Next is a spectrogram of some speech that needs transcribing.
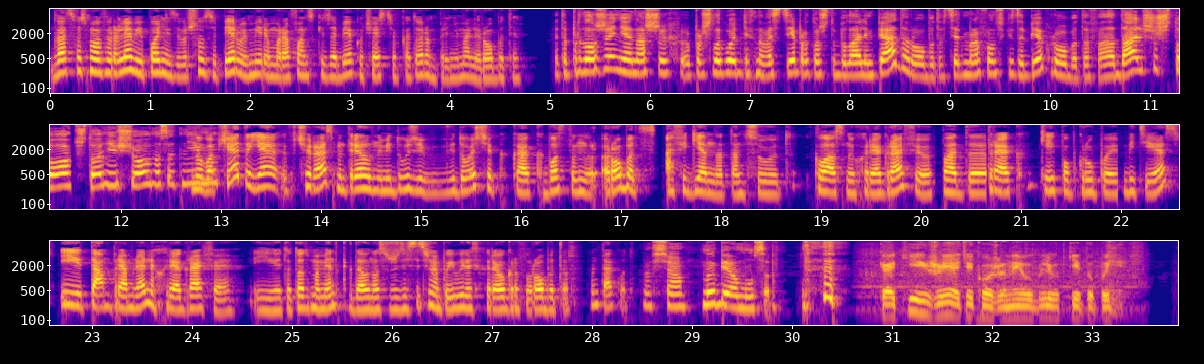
28 февраля в Японии завершился первый в мире марафонский забег, участие в котором принимали роботы. Это продолжение наших прошлогодних новостей про то, что была Олимпиада роботов, теперь марафонский забег роботов. А дальше что? Что они еще у нас отнимут? Ну, вообще-то я вчера смотрела на Медузе видосик, как Бостон Роботс офигенно танцуют классную хореографию под э, трек кей-поп группы BTS. И там прям реально хореография. И это тот момент, когда у нас уже действительно появились хореографы роботов. Вот так вот. Ну все, мы биомусор. Какие же эти кожаные ублюдки тупые.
